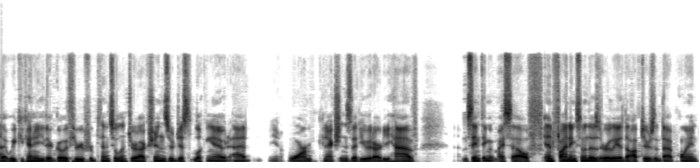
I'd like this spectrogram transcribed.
that we could kind of either go through for potential introductions or just looking out at you know warm connections that he would already have. Um, same thing with myself and finding some of those early adopters at that point.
